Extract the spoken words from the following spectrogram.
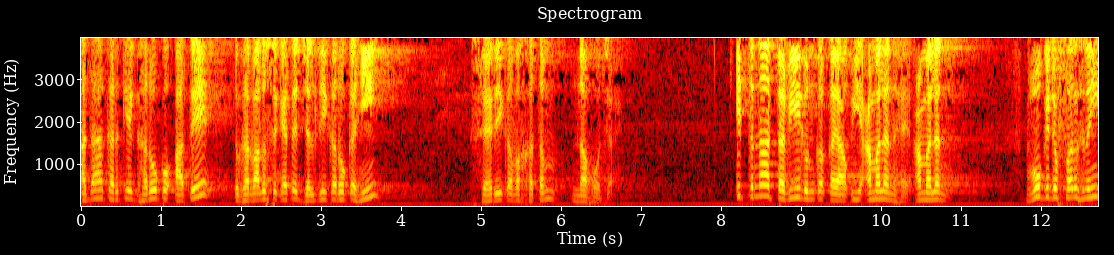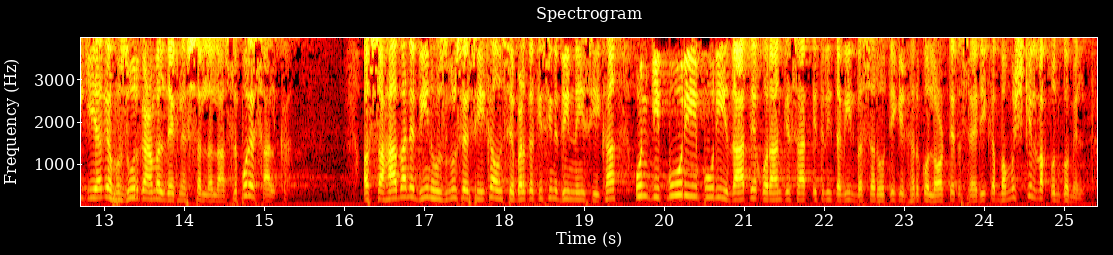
ادا کر کے گھروں کو آتے تو گھر والوں سے کہتے، جلدی کرو کہیں۔ شہری کا وقت ختم نہ ہو جائے۔ اتنا طویل ان کا قیام، یہ عملن ہے عملن وہ کہ جو فرض نہیں کیا کہ حضور کا عمل دیکھ لیں صلی اللہ علیہ وسلم، پورے سال کا۔ اور صحابہ نے دین حضور سے سیکھا، ان سے بڑھ کر کسی نے دین نہیں سیکھا۔ ان کی پوری پوری راتیں قرآن کے ساتھ اتنی طویل بسر ہوتی کہ گھر کو لوٹتے تو سحری کا بمشکل وقت ان کو ملتا۔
